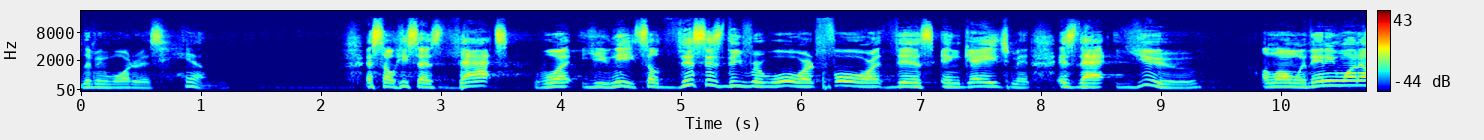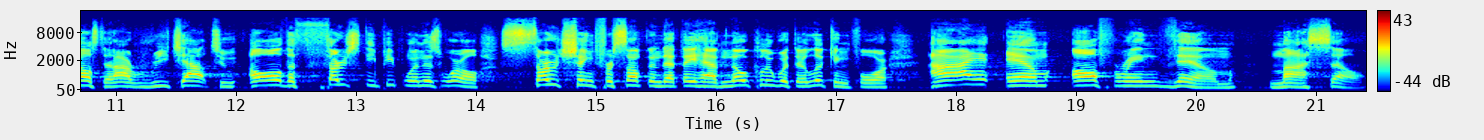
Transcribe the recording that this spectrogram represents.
Living water is Him. And so he says, that's what you need. So this is the reward for this engagement is that you along with anyone else that I reach out to, all the thirsty people in this world searching for something that they have no clue what they're looking for, I am offering them myself.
